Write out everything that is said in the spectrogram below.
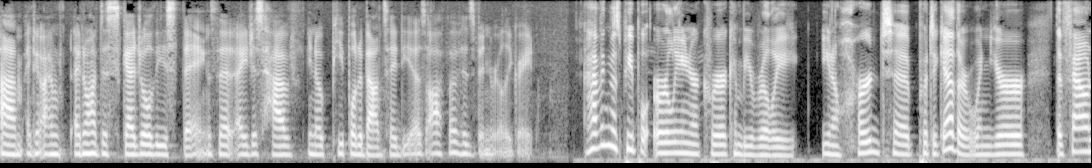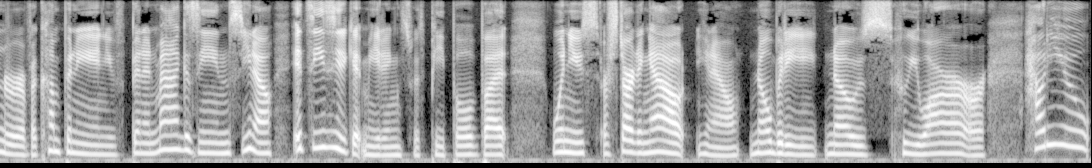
um, I, don't, I don't have to schedule these things, that I just have, you know, people to bounce ideas off of has been really great. Having those people early in your career can be really you know hard to put together when you're the founder of a company and you've been in magazines you know it's easy to get meetings with people but when you are starting out you know nobody knows who you are or how do you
